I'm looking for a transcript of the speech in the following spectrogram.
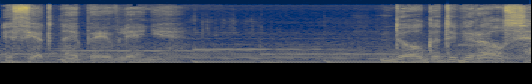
Эффектное появление. Долго добирался.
